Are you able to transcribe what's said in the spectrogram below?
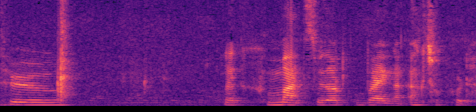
through like months without buying an actual product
